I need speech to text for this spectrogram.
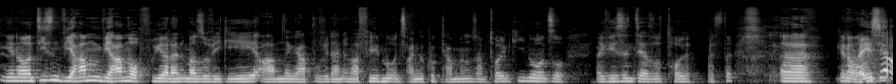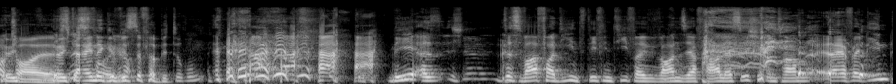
Genau, und diesen, wir haben, wir haben auch früher dann immer so WG-Abende gehabt, wo wir dann immer Filme uns angeguckt haben in unserem tollen Kino und so, weil wir sind ja so toll, weißt du? Äh, genau. Ja, ist ja auch toll. Durch eine toll, gewisse ja. Verbitterung. nee, also ich, das war verdient, definitiv, weil wir waren sehr fahrlässig und haben. Er verdient,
